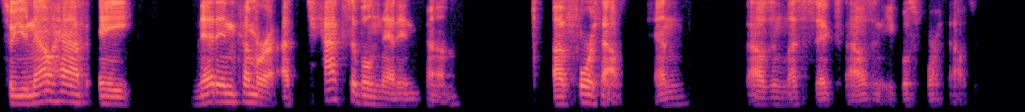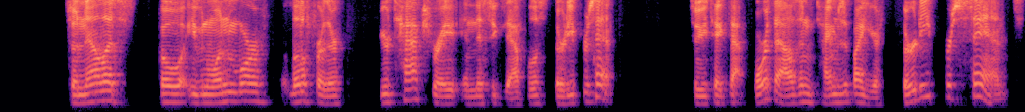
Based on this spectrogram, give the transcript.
So you now have a net income or a taxable net income of 4,000. 10,000 less 6,000 equals 4,000. So now let's go even one more, a little further. Your tax rate in this example is 30%. So you take that 4,000 times it by your 30%,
